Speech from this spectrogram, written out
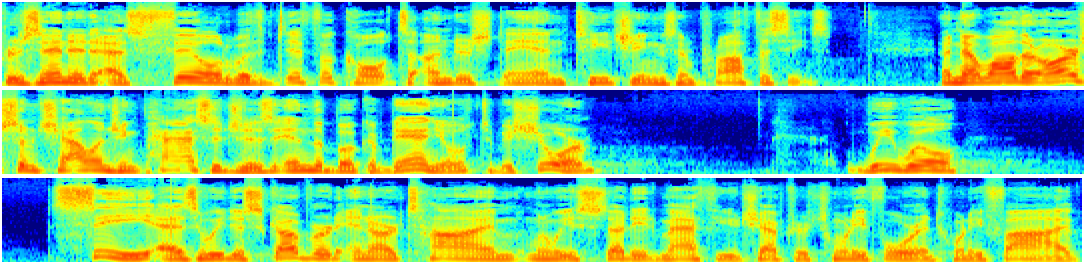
presented as filled with difficult to understand teachings and prophecies. And now, while there are some challenging passages in the book of Daniel, to be sure, we will see, as we discovered in our time when we studied Matthew chapter 24 and 25,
